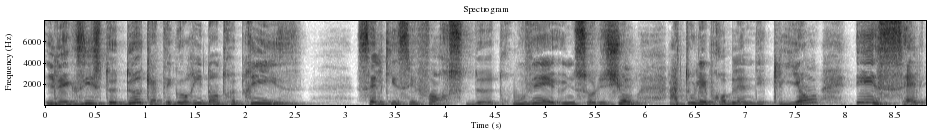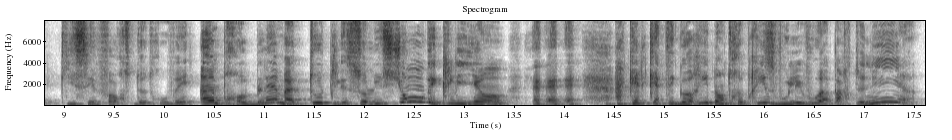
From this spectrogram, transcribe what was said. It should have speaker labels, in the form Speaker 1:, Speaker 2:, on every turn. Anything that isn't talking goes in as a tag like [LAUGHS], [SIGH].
Speaker 1: Il existe deux catégories d'entreprises. Celles qui s'efforcent de trouver une solution à tous les problèmes des clients et celles qui s'efforcent de trouver un problème à toutes les solutions des clients. [LAUGHS] à quelle catégorie d'entreprise voulez-vous appartenir?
